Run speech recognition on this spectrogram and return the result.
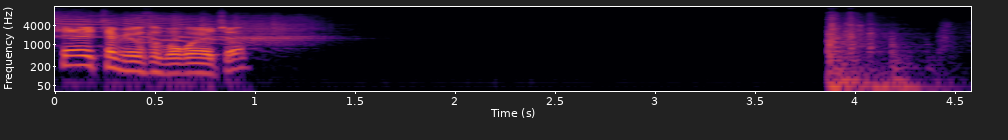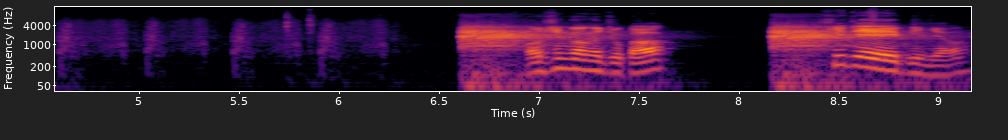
시 아이템 여기서 먹어야죠 어신강의 조각 희대의 비녀.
